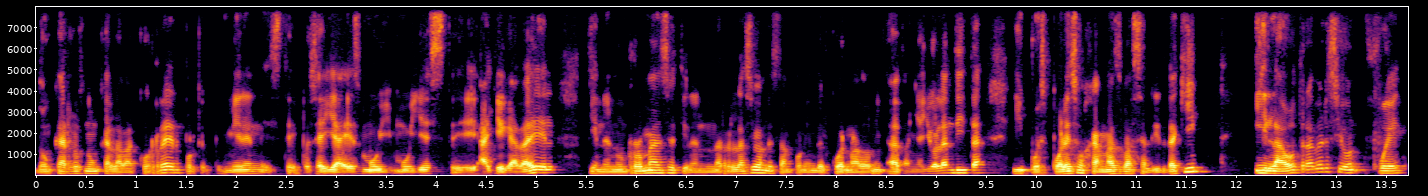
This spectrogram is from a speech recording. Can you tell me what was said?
don Carlos nunca la va a correr porque, pues miren, este, pues ella es muy, muy este, allegada a él, tienen un romance, tienen una relación, le están poniendo el cuerno a, doña Yolandita y pues por eso jamás va a salir de aquí. Y la otra versión fue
